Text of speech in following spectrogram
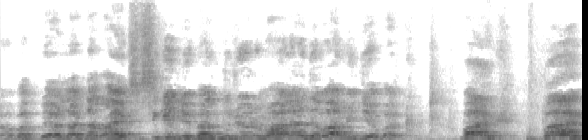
Ya bak bir yerlerden ayak sesi geliyor. Ben duruyorum hala devam ediyor bak. Bak, bak.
